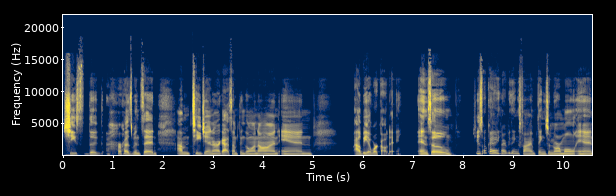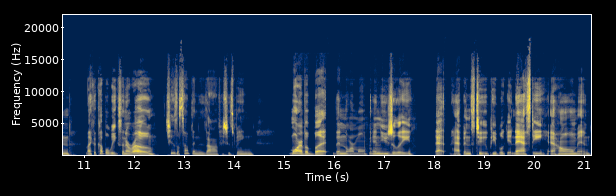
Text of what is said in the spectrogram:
she's the her husband said, "I'm teaching or I got something going on, and I'll be at work all day." And so she's okay, everything's fine, things are normal, and like a couple weeks in a row, she's like, something is off. It's just being more of a butt than normal, Mhm. and usually that happens too. People get nasty at home and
